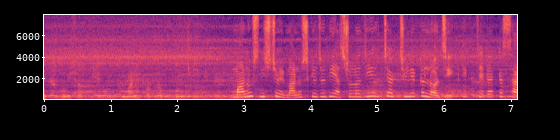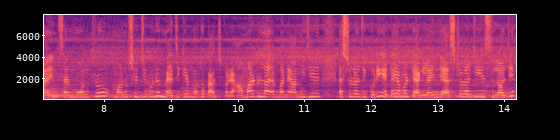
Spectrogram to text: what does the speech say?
এটার ভবিষ্যৎ এবং মানুষ কতটা গ্রহণ মানুষ নিশ্চয়ই, মানুষকে যদি অ্যাস্ট্রোলজি হচ্ছে অ্যাকচুয়ালি একটা লজিক ঠিক আছে? এটা একটা সায়েন্স আর মন্ত্র মানুষের জীবনে ম্যাজিকের মতো কাজ করে। আমার মানে আমি যে অ্যাস্ট্রোলজি করি, এটাই আমার ট্যাগলাইন যে astrology is logic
